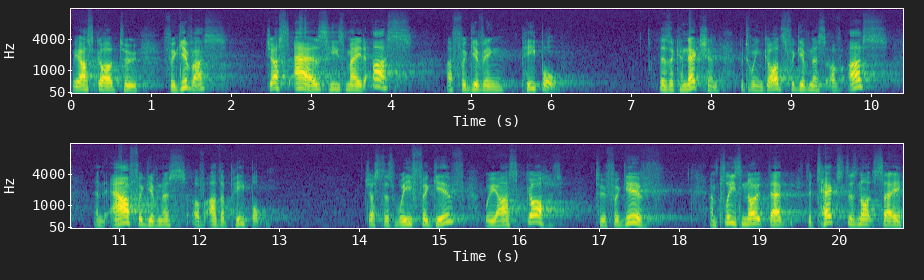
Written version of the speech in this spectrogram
We ask God to forgive us just as he's made us a forgiving people. There's a connection between God's forgiveness of us and our forgiveness of other people. Just as we forgive, we ask God to forgive. And please note that the text does not say,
